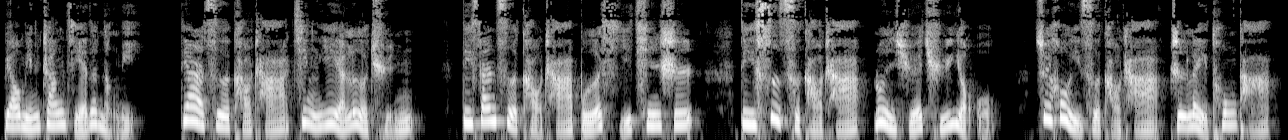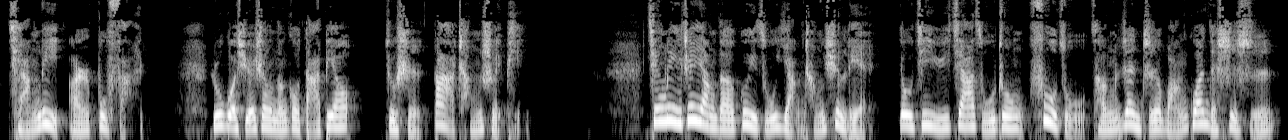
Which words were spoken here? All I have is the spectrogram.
标明章节的能力；第二次考察敬业乐群；第三次考察博习亲师；第四次考察论学取友；最后一次考察知类通达、强力而不反。如果学生能够达标，就是大成水平。经历这样的贵族养成训练。又基于家族中父祖曾任职王官的事实，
